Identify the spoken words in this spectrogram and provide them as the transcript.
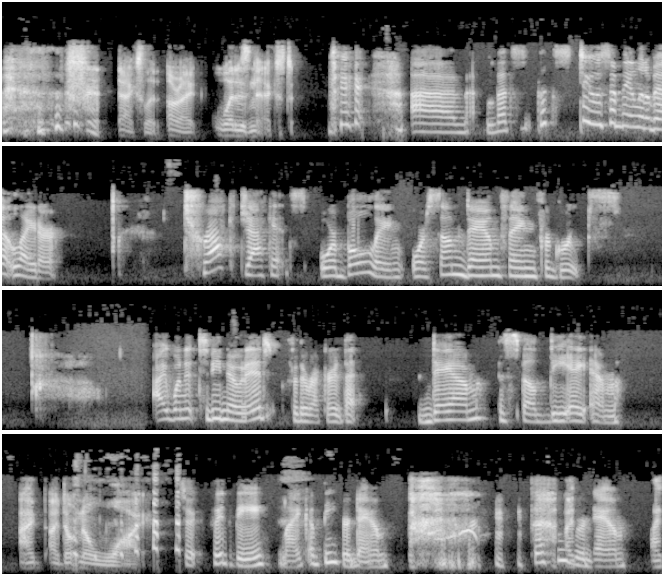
Excellent. All right. What is next? um, let's let's do something a little bit lighter. Track jackets or bowling or some damn thing for groups. I want it to be noted for the record that dam is spelled D A M. I, I don't know why. So it could be like a beaver dam. the Hoover Dam. I,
